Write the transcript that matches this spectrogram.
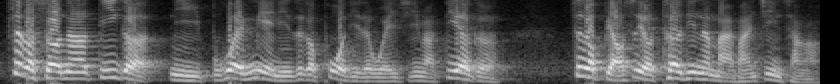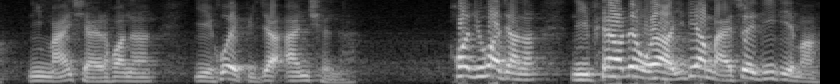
这个时候呢，第一个你不会面临这个破底的危机嘛？第二个，这个表示有特定的买盘进场啊，你买起来的话呢，也会比较安全啊。换句话讲呢，你不要认为啊，一定要买最低点嘛，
